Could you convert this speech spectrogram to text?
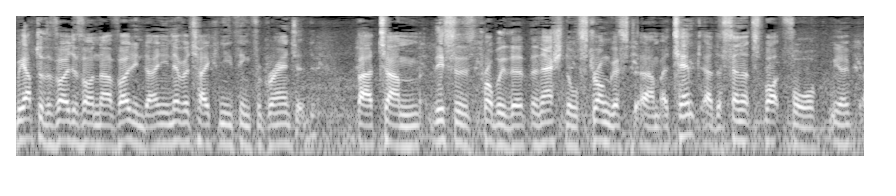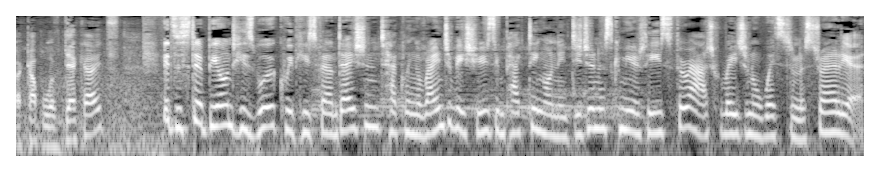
Be up to the voters on uh, voting day, and you never take anything for granted. But um, this is probably the, the national strongest um, attempt at the Senate spot for you know, a couple of decades. It's a step beyond his work with his foundation, tackling a range of issues impacting on Indigenous communities throughout regional Western Australia.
